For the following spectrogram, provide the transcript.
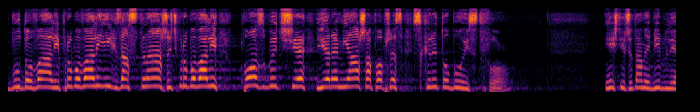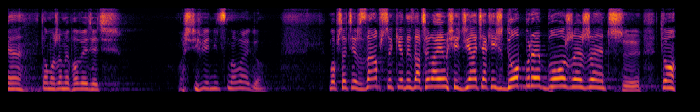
budowali, próbowali ich zastraszyć, próbowali pozbyć się Jeremiasza poprzez skrytobójstwo. Jeśli czytamy Biblię, to możemy powiedzieć właściwie nic nowego. Bo przecież zawsze, kiedy zaczynają się dziać jakieś dobre Boże rzeczy, to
